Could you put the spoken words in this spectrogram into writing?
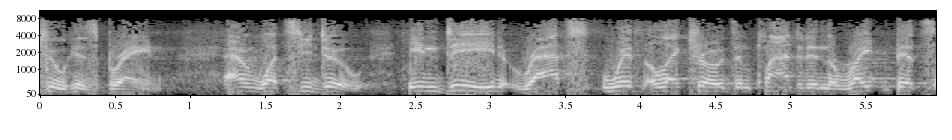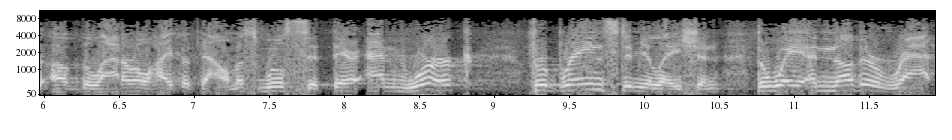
to his brain. And what's he do? Indeed, rats with electrodes implanted in the right bits of the lateral hypothalamus will sit there and work for brain stimulation the way another rat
